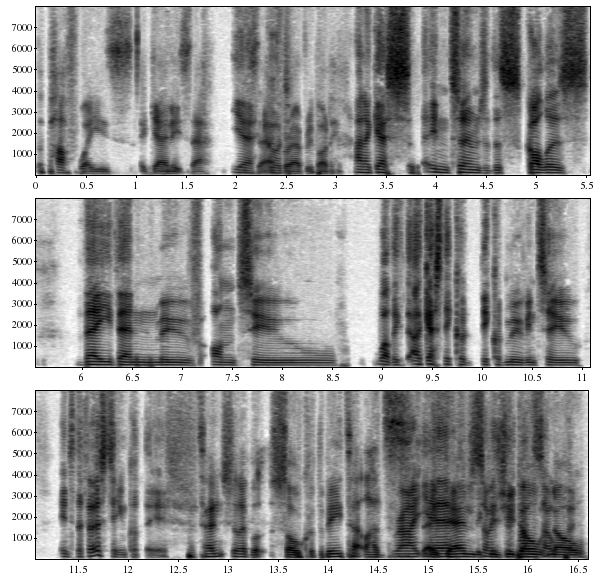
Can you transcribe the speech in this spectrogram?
the pathway is again, it's there. Yeah, it's there good. for everybody. And I guess in terms of the scholars, they then move on to well, they, I guess they could they could move into into the first team, could they? If, Potentially, but so could the BTEC lads. Right, yeah. Again, So because it's you don't know.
